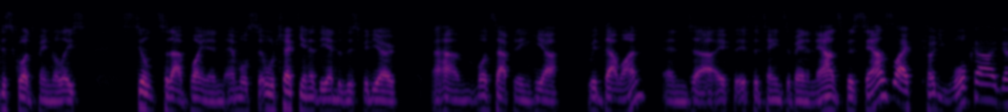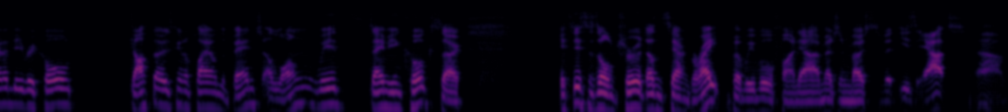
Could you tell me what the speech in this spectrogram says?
the squad's been released still to that point, and, and we'll we'll check in at the end of this video. Um, what's happening here with that one, and uh, if if the teams have been announced. But it sounds like Cody Walker going to be recalled. Gutho's is going to play on the bench along with Damien Cook. So if this is all true, it doesn't sound great, but we will find out. I imagine most of it is out. Um,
